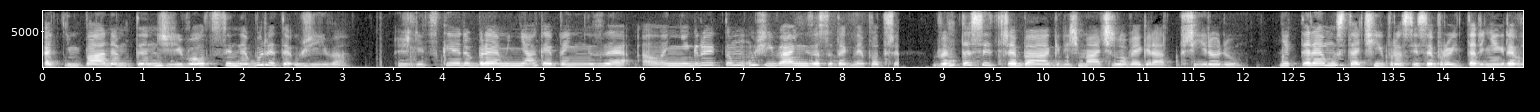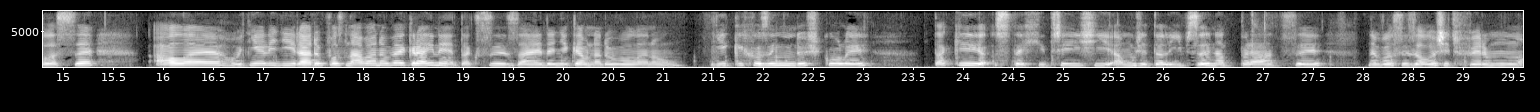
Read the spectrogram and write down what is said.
a tím pádem ten život si nebudete užívat. Vždycky je dobré mít nějaké peníze, ale někdo je k tomu užívání zase tak nepotřebuje. Vemte si třeba, když má člověk rád přírodu. Některému stačí prostě se projít tady někde v lese, ale hodně lidí rádo poznává nové krajiny, tak si zajede někam na dovolenou. Díky chození do školy taky jste chytřejší a můžete líp sehnat práci nebo si založit firmu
